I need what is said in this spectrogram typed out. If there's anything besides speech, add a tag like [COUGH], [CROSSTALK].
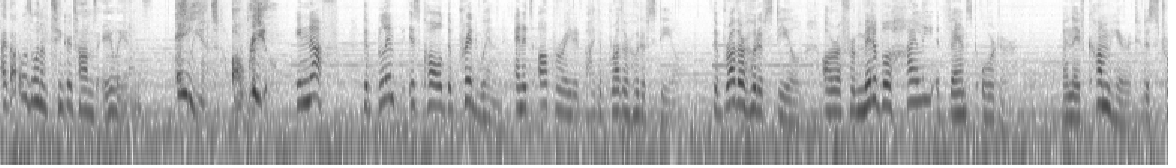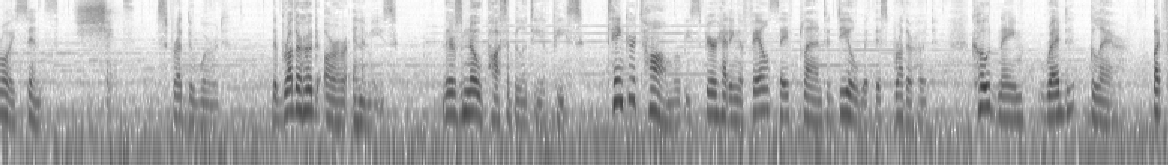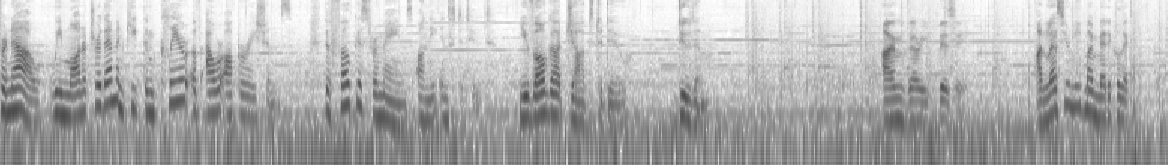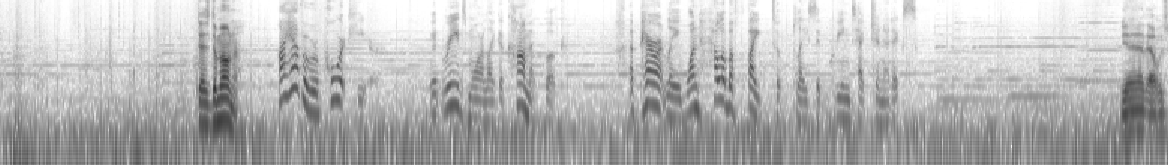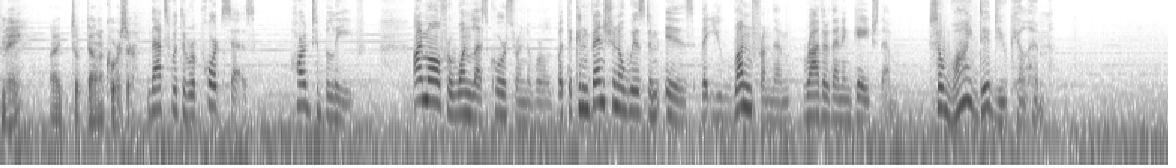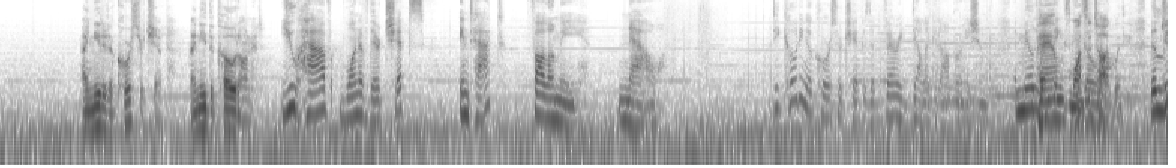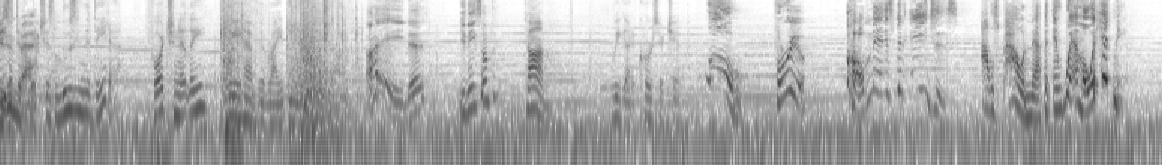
I thought it was one of Tinker Tom's aliens. Aliens are real! Enough! The blimp is called the Prydwen, and it's operated by the Brotherhood of Steel. The Brotherhood of Steel are a formidable, highly advanced order. And they've come here to destroy synths. Shit. Spread the word. The Brotherhood are our enemies. There's no possibility of peace. Tinker Tom will be spearheading a fail-safe plan to deal with this Brotherhood. Codename Red Glare. But for now, we monitor them and keep them clear of our operations. The focus remains on the Institute. You've all got jobs to do. Do them. I'm very busy. Unless you need my medical ex- Desdemona. I have a report here. It reads more like a comic book. Apparently, one hell of a fight took place at Greentech Genetics. Yeah, that was me. I took down a courser. That's what the report says. Hard to believe. I'm all for one less courser in the world, but the conventional wisdom is that you run from them rather than engage them. So why did you kill him? I needed a courser chip. I need the code on it. You have one of their chips? Intact? Follow me. Now. Decoding a courser chip is a very delicate operation. A million Pam things can wants go to talk wrong. with you. The She's least in of back. which is losing the data. Fortunately, we have the right man for the job. Oh, hey, Des. You need something? Tom, we got a courser chip. Whoa! For real? Oh man, it's been ages. I was power napping and whammo, it hit me.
